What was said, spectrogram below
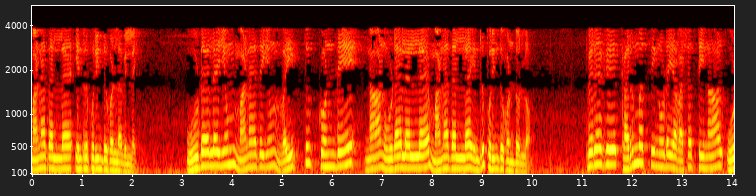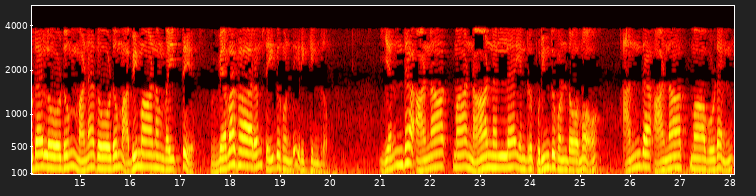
மனதல்ல என்று புரிந்து கொள்ளவில்லை. உடலையும் மனதையும் வைத்து கொண்டே நான் உடலல்ல மனதல்ல என்று புரிந்து கொண்டுள்ளோம். பிறகு கர்மத்தினுடைய வசத்தினால் உடலோடும் மனதோடும் அபிமானம் வைத்து விவகாரம் செய்து கொண்டு இருக்கின்றோம். எந்த அனாத்மா நானல்ல என்று புரிந்து கொண்டோமோ அந்த அனாத்மாவுடன்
